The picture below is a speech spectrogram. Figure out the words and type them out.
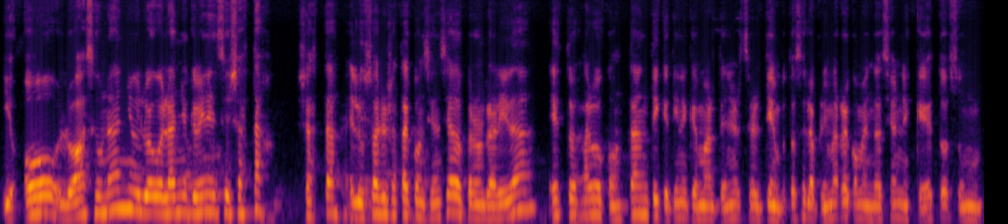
y o lo hace un año y luego el año que viene dice, ya está, ya está, el usuario ya está concienciado, pero en realidad esto es algo constante y que tiene que mantenerse el tiempo. Entonces la primera recomendación es que esto es un,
